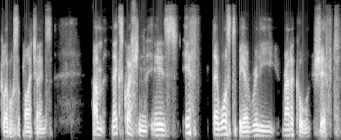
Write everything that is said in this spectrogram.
global supply chains. Um, next question is, if there was to be a really radical shift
